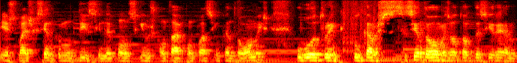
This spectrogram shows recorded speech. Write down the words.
este mais recente, como eu disse, ainda conseguimos contar com quase 50 homens. O outro, em que colocámos 60 homens ao toque da sirene,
